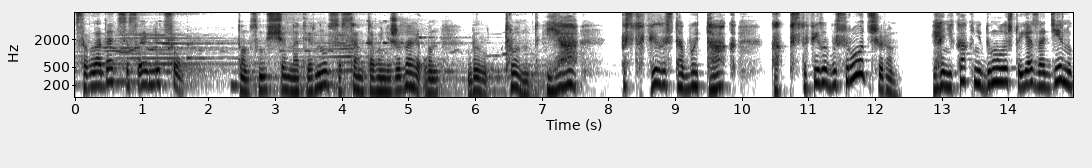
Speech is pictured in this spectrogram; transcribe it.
совладать со своим лицом. Том смущенно отвернулся, сам того не желая, он был тронут. «Я поступила с тобой так, как поступила бы с Роджером. Я никак не думала, что я задену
